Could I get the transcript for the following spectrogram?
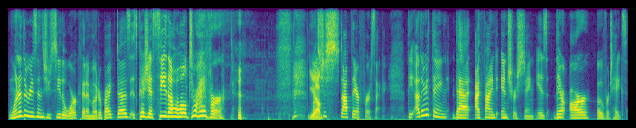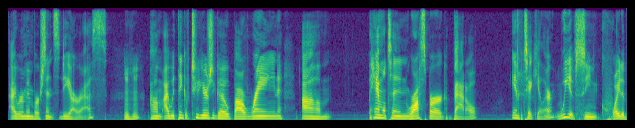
one of the reasons you see the work that a motorbike does is because you see the whole driver. Yeah. Let's just stop there for a second. The other thing that I find interesting is there are overtakes I remember since DRS. mm-hmm. Um, I would think of two years ago, Bahrain, um, Hamilton, Rosberg battle in particular. We have seen quite a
